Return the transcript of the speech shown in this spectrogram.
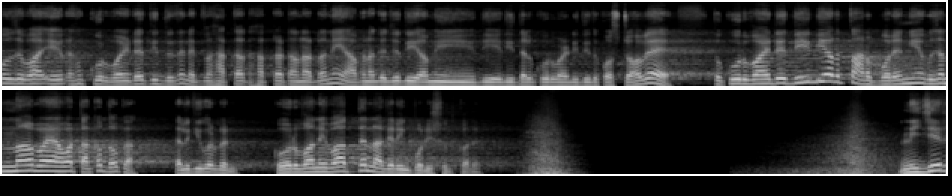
বলছে, ভাই এরকম কোরবানিটা দিতে দেন, একটু হাতটা হাতটা টানাটানি আপনাকে যদি আমি দিয়ে দিই, তাহলে কোরবানিটা দিতে কষ্ট হবে। তো কোরবানিটা দিয়ে দিই আর তারপরে নিয়ে বলছেন না ভাই, আমার টাকা দোকা তাহলে কি করবেন? কোরবানি বাদ দেন আগে পরিশোধ করেন। নিজের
